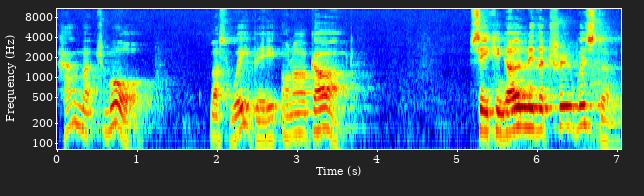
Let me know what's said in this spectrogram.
how much more must we be on our guard, seeking only the true wisdom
